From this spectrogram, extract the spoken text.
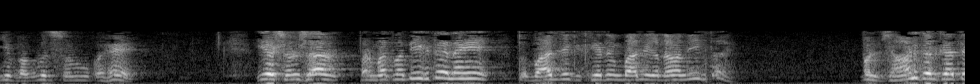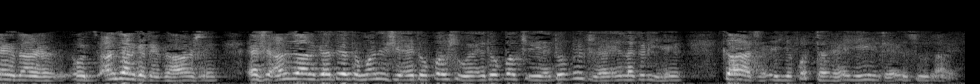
ये भगवत स्वरूप है। ये संसार परमात्मा दिखते नहीं तो बाजरी के खेत में बाजरी का दाना दिखता है। पर जान कर कहते हैं और अनजान कहते हैं घास है। ऐसे अनजान कहते हैं तो मनुष्य है तो पशु है तो पक्षी है तो वृक्ष है लकड़ी है कांच है, ये पत्थर है, ये ईट है चूना है।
